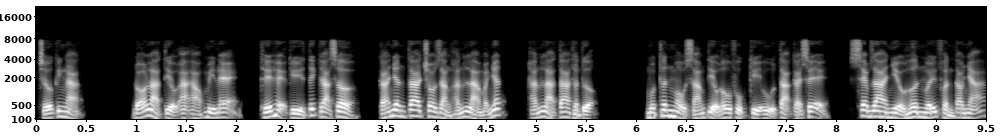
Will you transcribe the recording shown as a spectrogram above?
Chớ kinh ngạc. Đó là tiểu a ảo mỹ nẹ, thế hệ kỳ tích hạ sơ, cá nhân ta cho rằng hắn là mạnh nhất, hắn là ta thần tượng. Một thân màu xám tiểu âu phục kỳ ủ tạ cái sệ, xem ra nhiều hơn mấy phần tao nhã,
